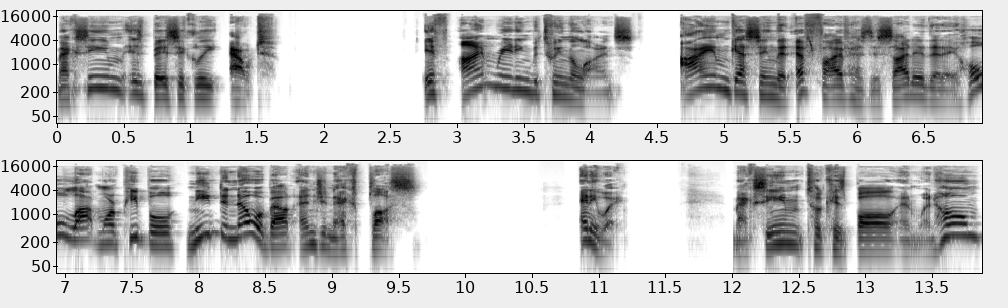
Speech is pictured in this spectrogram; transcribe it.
Maxime is basically out. If I'm reading between the lines, I am guessing that F5 has decided that a whole lot more people need to know about Nginx Plus. Anyway, Maxime took his ball and went home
